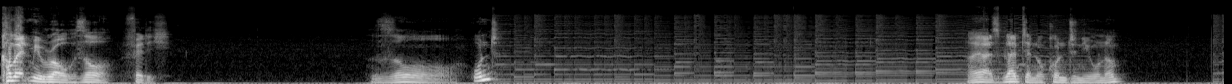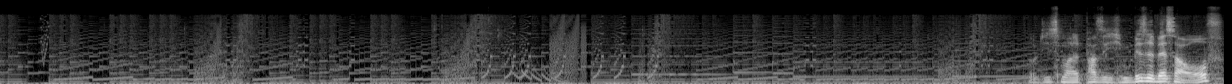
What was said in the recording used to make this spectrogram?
Komm at me, Bro. So, fertig. So. Und? Naja, es bleibt ja nur Continue, ne? Diesmal passe ich ein bisschen besser auf.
